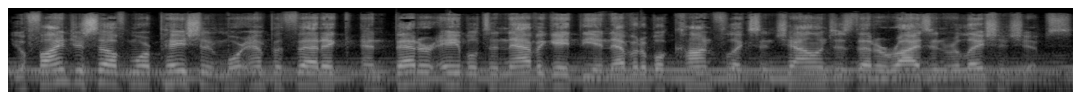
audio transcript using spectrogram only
You'll find yourself more patient, more empathetic, and better able to navigate the inevitable conflicts and challenges that arise in relationships.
